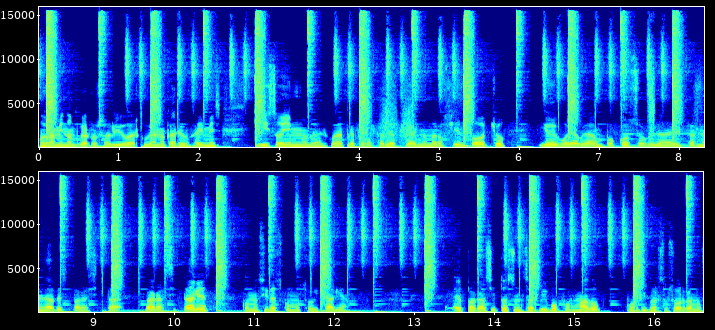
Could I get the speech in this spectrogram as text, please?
Hola, mi nombre es Rosalío Herculano Carrión Jaimes y soy uno de la Escuela Preparatoria Oficial número 108 y hoy voy a hablar un poco sobre las enfermedades parasitarias conocidas como solitaria. El parásito es un ser vivo formado por diversos órganos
